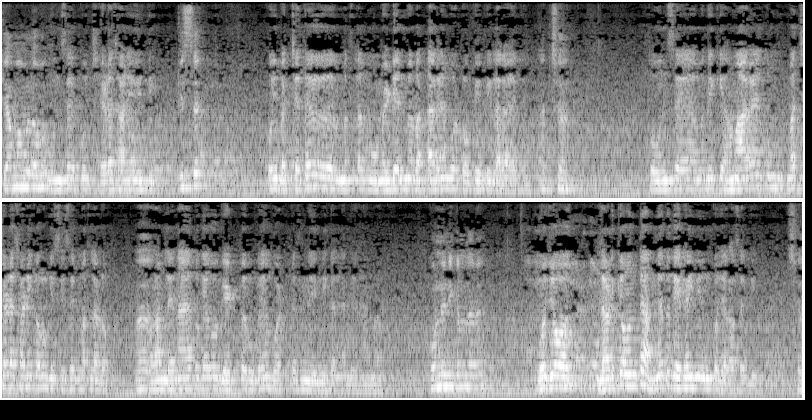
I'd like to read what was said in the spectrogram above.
क्या मामला हुआ? उनसे कुछ छेड़छाड़ी हुई थी। किससे? कोई बच्चे थे मतलब मोमेडियन में बता रहे हैं वो टोपी ओपी लगाए थे। अच्छा। तो उनसे हमने कि हम आ रहे हैं तुम मत छेड़ाछाड़ी करो किसी से मत लड़ो। हाँ। और हम लेना है तो क्या वो गेट पे रुके हैं गेट पे से नहीं निकलने दे रहे हमारे को। कौन नहीं निकल रहे वो जो लड़के उनते हमने तो देखा ही नहीं उनको जगह से भी। अच्छा।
